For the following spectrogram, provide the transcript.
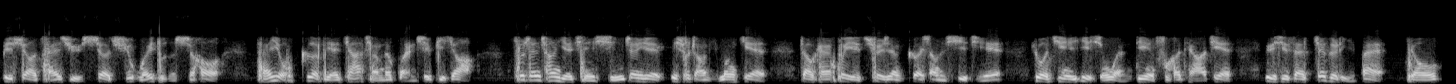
必须要采取社区围堵的时候，才有个别加强的管制必要。苏贞昌也请行政院秘书长李梦建召开会议，确认各项的细节。若近日疫情稳定、符合条件，预计在这个礼拜由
